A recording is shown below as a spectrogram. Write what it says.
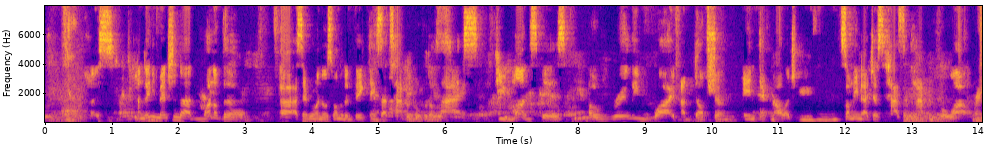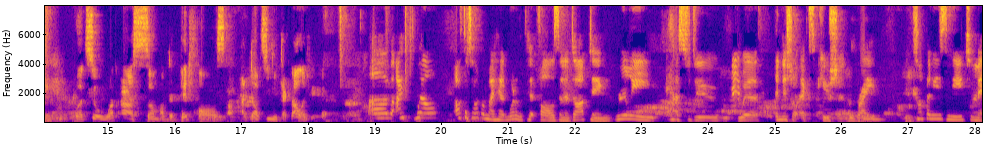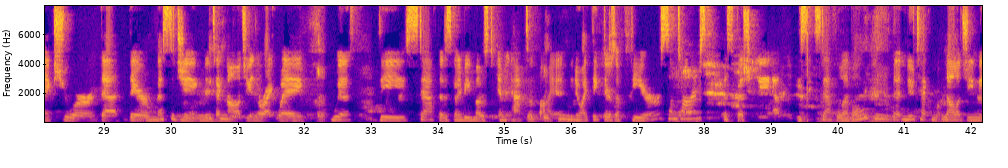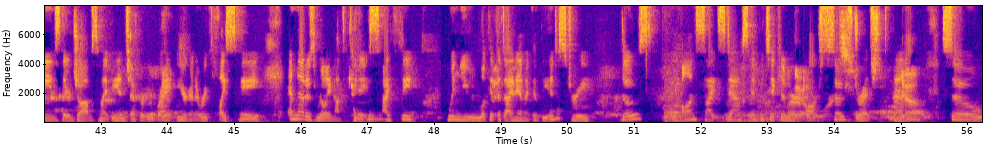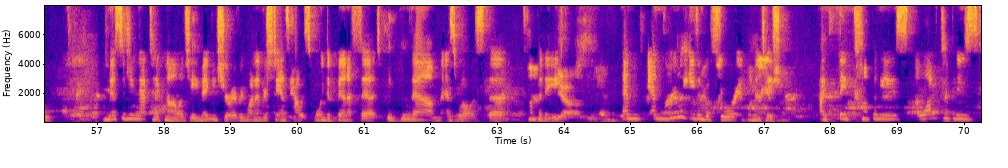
Nice. And then you mentioned that one of the, uh, as everyone knows, one of the big things that's happened over the last few months is a really wide adoption in technology, mhm, something that just hasn't happened for a while. right. But so, what are some of the pitfalls of adopting new technology? Um, I well, off the top of my head, one of the pitfalls in adopting really has to do with initial execution, right? Companies need to make sure that they're messaging new technology in the right way with the staff that is going to be most impacted by it. Mm-hmm. You know, I think there's a fear sometimes, especially at the leasing staff level, mm-hmm. that new technology means their jobs might be in jeopardy, right? You're going to replace me. And that is really not the case. Mm-hmm. I think when you look at the dynamic of the industry, those on site staffs in particular They're are so stretched thin. Yeah. So, messaging that technology, making sure everyone understands how it's going to benefit mm-hmm. them as well as the company, Yeah. and and really even before implementation i think companies a lot of companies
